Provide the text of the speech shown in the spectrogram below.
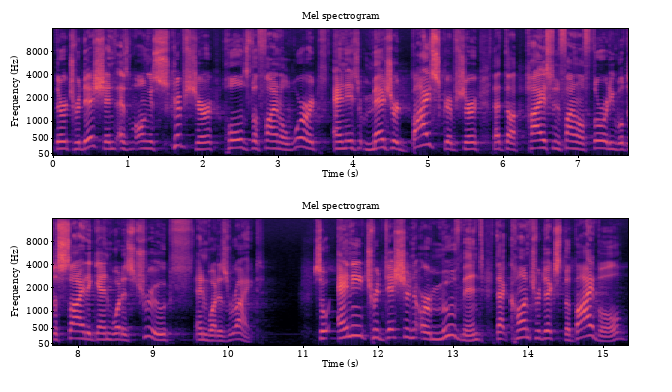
There are traditions as long as Scripture holds the final word and is measured by Scripture that the highest and final authority will decide again what is true and what is right. So any tradition or movement that contradicts the Bible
